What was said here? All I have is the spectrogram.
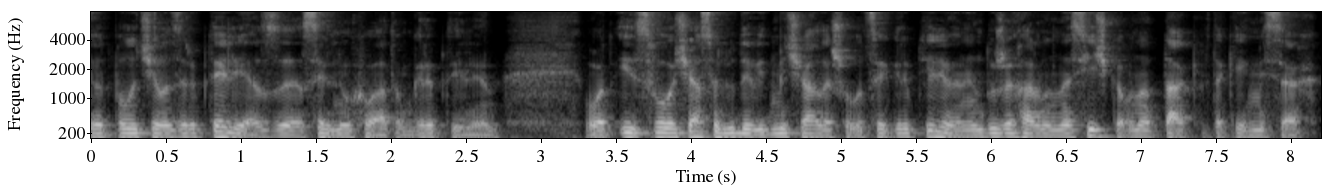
І от з рептилія з сильним хватом, грептиліан. От, і свого часу люди відмічали, що оцей грептиліан він дуже гарна насічка, вона так в таких місцях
